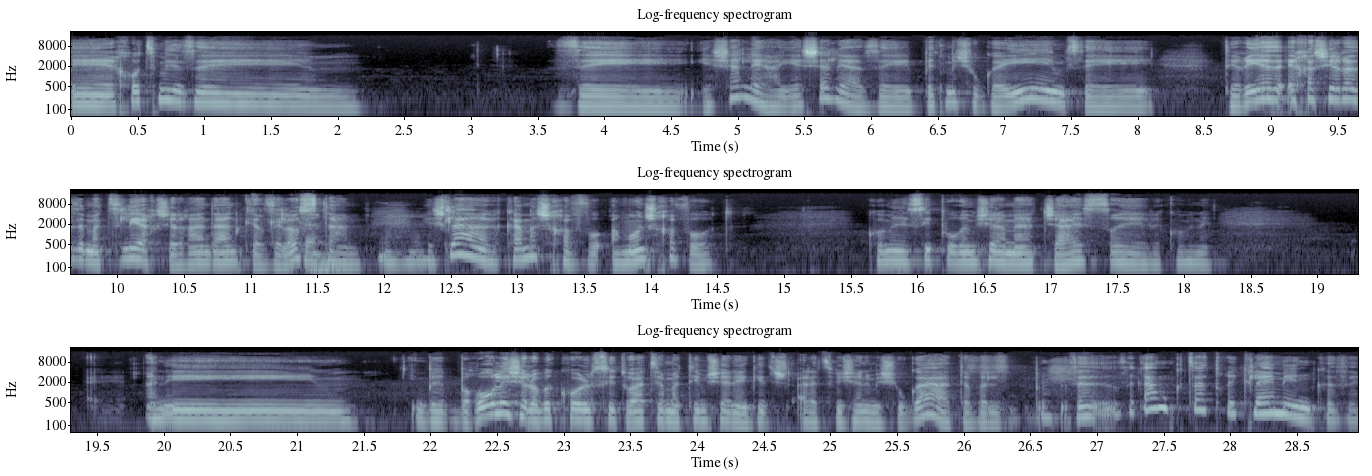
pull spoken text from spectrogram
אה, חוץ מזה, זה, יש עליה, יש עליה, זה בית משוגעים, זה, תראי איך השיר הזה מצליח של רן דנקר, זה לא כן. סתם. Mm-hmm. יש לה כמה שכבות, המון שכבות, כל מיני סיפורים של המאה ה-19 וכל מיני... אני... ברור לי שלא בכל סיטואציה מתאים שאני אגיד על עצמי שאני משוגעת, אבל זה, זה גם קצת reclaiming כזה.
